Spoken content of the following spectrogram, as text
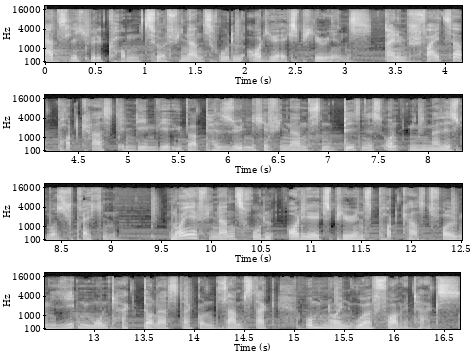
Herzlich willkommen zur Finanzrudel Audio Experience, einem Schweizer Podcast, in dem wir über persönliche Finanzen, Business und Minimalismus sprechen. Neue Finanzrudel Audio Experience Podcast folgen jeden Montag, Donnerstag und Samstag um 9 Uhr vormittags.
